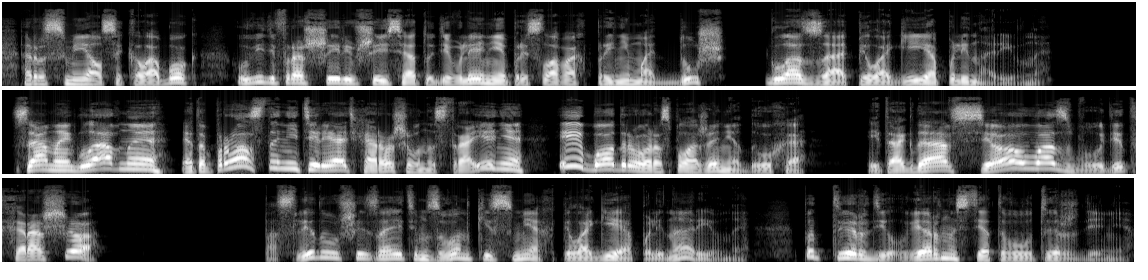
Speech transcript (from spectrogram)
— рассмеялся Колобок, увидев расширившиеся от удивления при словах «принимать душ» глаза Пелагеи Аполлинарьевны. «Самое главное — это просто не терять хорошего настроения и бодрого расположения духа. И тогда все у вас будет хорошо». Последовавший за этим звонкий смех Пелагеи Аполлинарьевны подтвердил верность этого утверждения.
